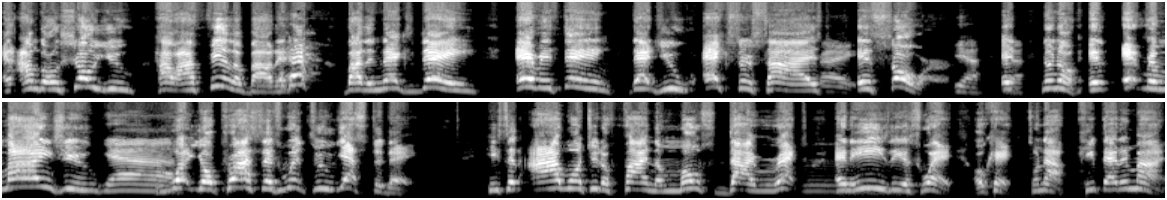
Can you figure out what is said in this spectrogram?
And I'm going to show you how I feel about it. by the next day, everything that you exercise right. is sore. Yeah. It yeah. no no it it reminds you Yeah. what your process went through yesterday. He said, I want you to find the most direct and Mm. easiest way. Okay, so now keep that in mind.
